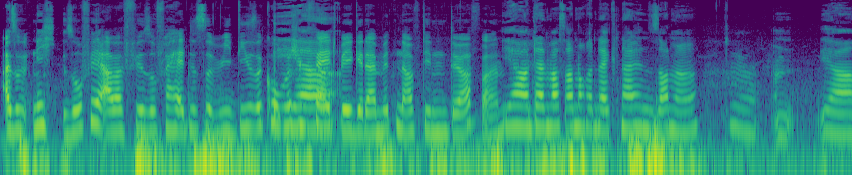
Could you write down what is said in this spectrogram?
Also nicht so viel, aber für so Verhältnisse wie diese komischen Ja. Feldwege da mitten auf den Dörfern. Ja, und dann war es auch noch in der knallen Sonne. Und ja.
